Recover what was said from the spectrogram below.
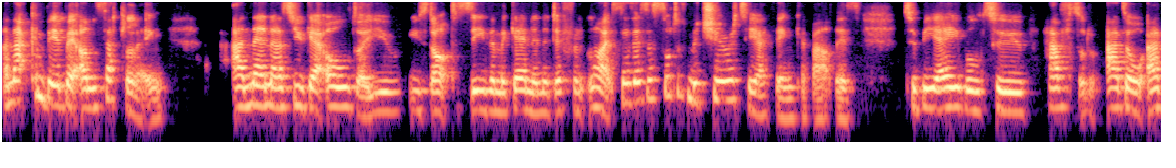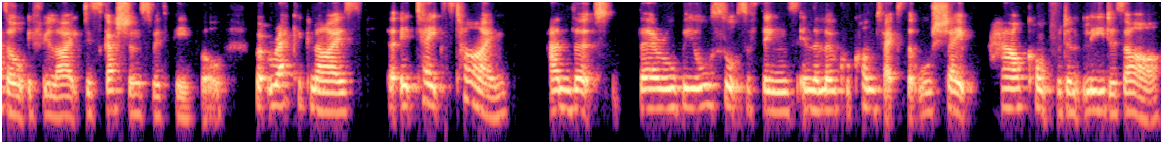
And that can be a bit unsettling. And then as you get older, you you start to see them again in a different light. So there's a sort of maturity, I think, about this, to be able to have sort of adult, adult, if you like, discussions with people, but recognize that it takes time and that there will be all sorts of things in the local context that will shape how confident leaders are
